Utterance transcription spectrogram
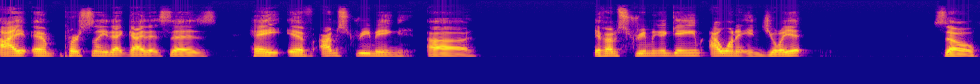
I am personally that guy that says, "Hey, if I'm streaming uh if I'm streaming a game, I want to enjoy it." So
